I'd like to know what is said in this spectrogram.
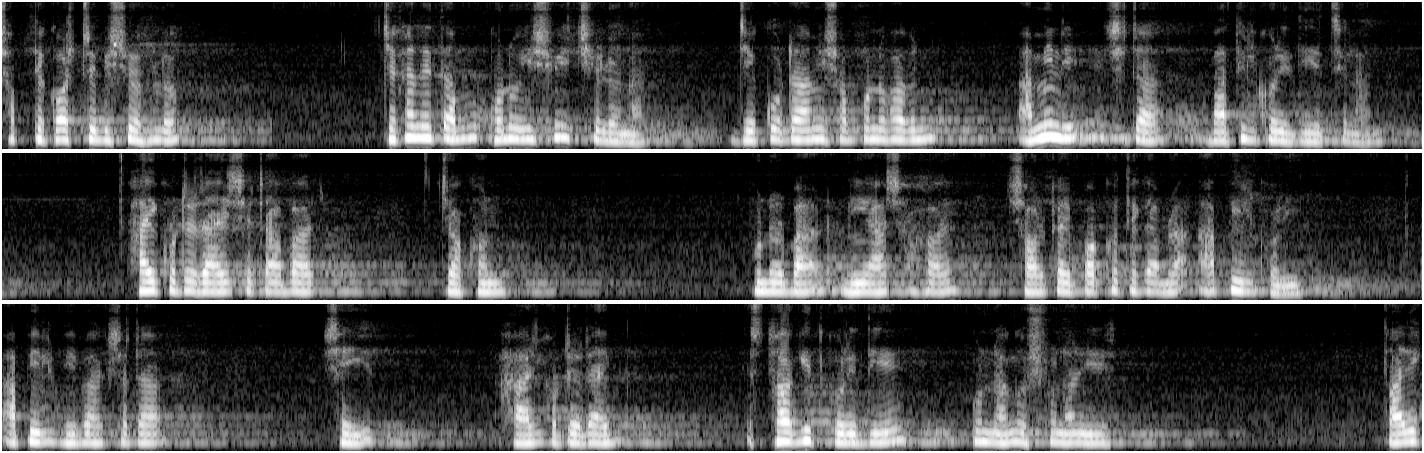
সবথেকে কষ্টের বিষয় হলো, যেখানে তেমন কোনো ইস্যুই ছিল না, যে কোটা আমি সম্পূর্ণভাবে আমি সেটা বাতিল করে দিয়েছিলাম। হাইকোর্টের রায় সেটা আবার যখন পুনর্বার নিয়ে আসা হয়, সরকারের পক্ষ থেকে আমরা আপিল করি। আপিল বিভাগ সেটা সেই হাইকোর্টের রায় স্থগিত করে দিয়ে পূর্ণাঙ্গ শুনানির তারিখ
